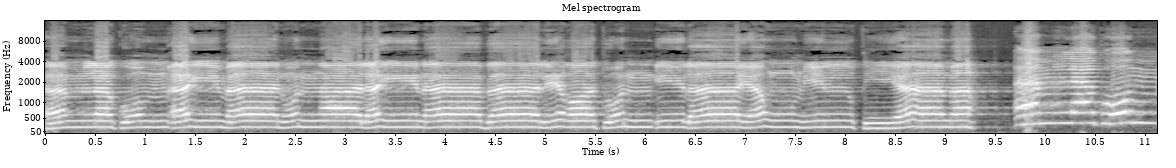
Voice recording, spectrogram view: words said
أم لكم أيمان علينا بالغة إلى يوم القيامة أم لكم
